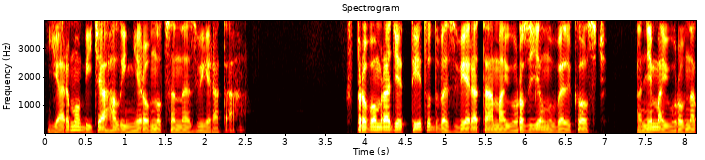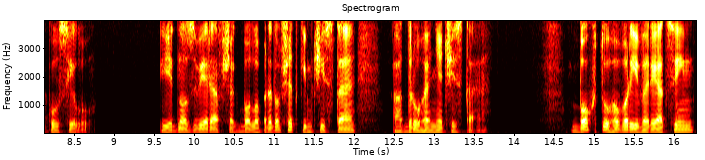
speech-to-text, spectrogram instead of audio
Jarmo by ťahali nerovnocenné zvieratá. V prvom rade tieto dve zvieratá majú rozdielnú veľkosť a nemajú rovnakú silu. Jedno zviera však bolo predovšetkým čisté a druhé nečisté. Boh tu hovorí veriacím,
